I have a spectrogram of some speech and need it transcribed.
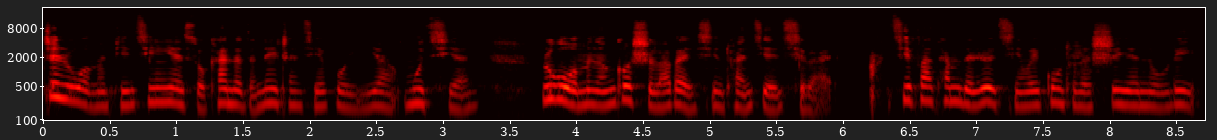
正如我们凭经验所看到的内战结果一样，目前，如果我们能够使老百姓团结起来，激发他们的热情为共同的事业努力，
